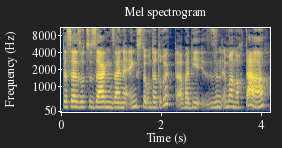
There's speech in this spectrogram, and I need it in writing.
dass er sozusagen seine Ängste unterdrückt, aber die sind immer noch da,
